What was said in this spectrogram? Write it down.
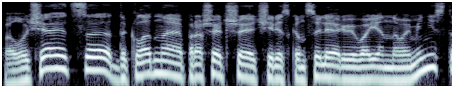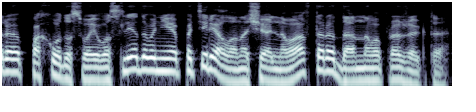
Получается, докладная, прошедшая через канцелярию военного министра, по ходу своего следования потеряла начального автора данного прожекта.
